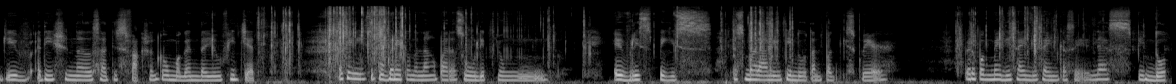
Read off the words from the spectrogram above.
give additional satisfaction kung maganda yung fidget. Kasi inisip ko ganito na lang para sulit yung every space. Tapos maraming pindutan pag square. Pero pag may design-design kasi, less pindot.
